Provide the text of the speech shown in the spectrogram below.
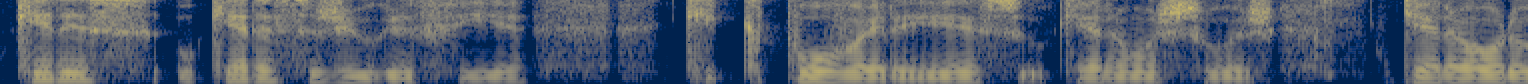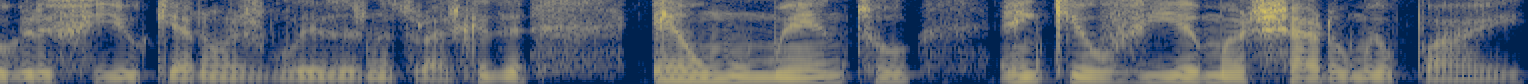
o que era, esse, o que era essa geografia, que, que povo era esse, o que eram as suas, o que era a orografia, o que eram as belezas naturais. Quer dizer, é um momento em que eu via marchar o meu pai,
